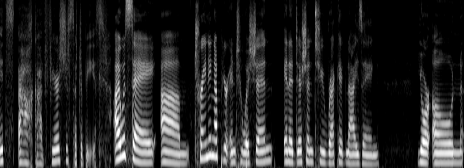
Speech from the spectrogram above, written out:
it's oh god, fear is just such a beast. I would say um, training up your intuition in addition to recognizing your own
